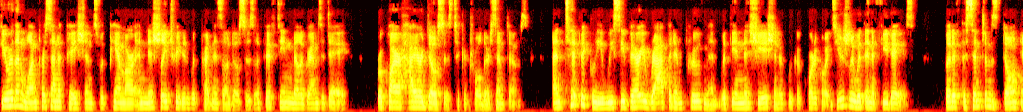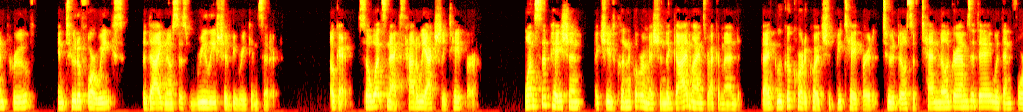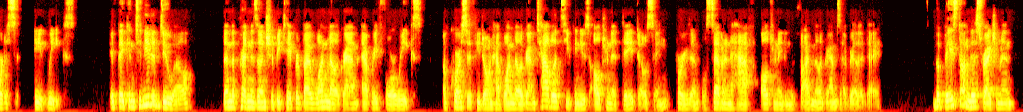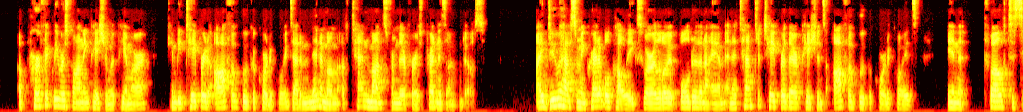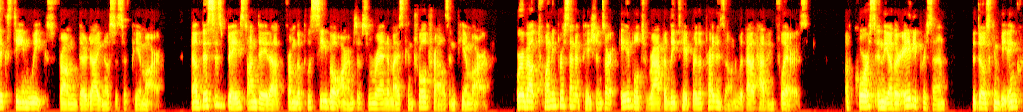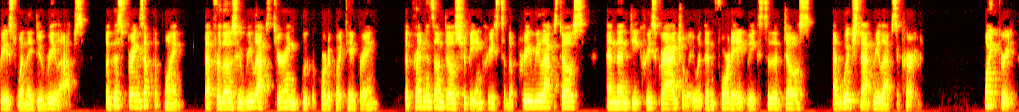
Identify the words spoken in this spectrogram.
Fewer than 1% of patients with PMR initially treated with prednisone doses of 15 milligrams a day require higher doses to control their symptoms. And typically, we see very rapid improvement with the initiation of glucocorticoids, usually within a few days. But if the symptoms don't improve in two to four weeks, the diagnosis really should be reconsidered. Okay, so what's next? How do we actually taper? Once the patient achieves clinical remission, the guidelines recommend that glucocorticoids should be tapered to a dose of 10 milligrams a day within four to eight weeks. If they continue to do well, then the prednisone should be tapered by one milligram every four weeks of course, if you don't have one milligram tablets, you can use alternate day dosing, for example, seven and a half, alternating with five milligrams every other day. But based on this regimen, a perfectly responding patient with PMR can be tapered off of glucocorticoids at a minimum of 10 months from their first prednisone dose. I do have some incredible colleagues who are a little bit bolder than I am and attempt to taper their patients off of glucocorticoids in 12 to 16 weeks from their diagnosis of PMR. Now, this is based on data from the placebo arms of some randomized control trials in PMR, where about 20% of patients are able to rapidly taper the prednisone without having flares. Of course, in the other 80%, the dose can be increased when they do relapse. But this brings up the point that for those who relapse during glucocorticoid tapering, the prednisone dose should be increased to the pre relapse dose and then decrease gradually within four to eight weeks to the dose at which that relapse occurred. Point three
